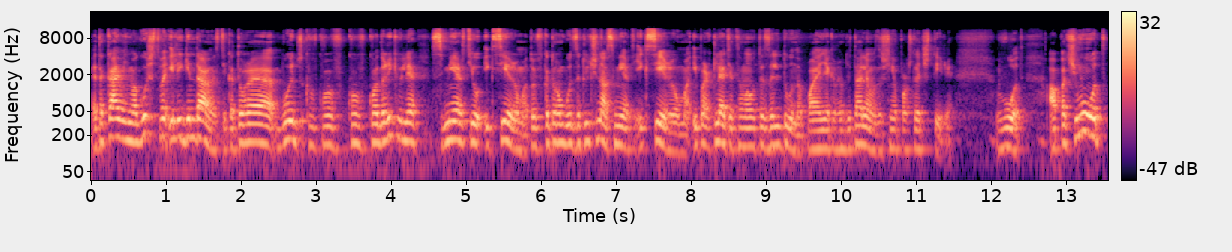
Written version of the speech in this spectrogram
Это камень могущества и легендарности, которая будет в, квадриквеле смертью Иксериума, то есть в котором будет заключена смерть Иксериума и проклятие самого Тезельдуна по некоторым деталям возвращения прошлое 4. Вот. А почему вот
